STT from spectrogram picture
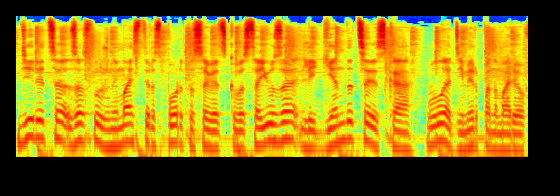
делится заслуженный мастер спорта Советского Союза, легенда ЦСКА Владимир Пономарев.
